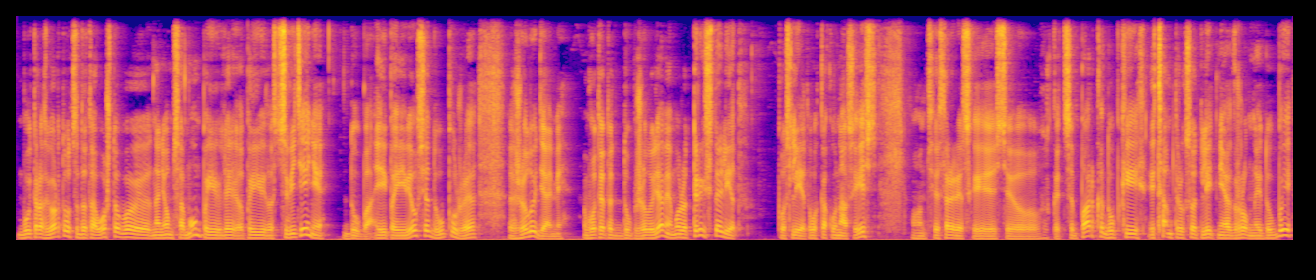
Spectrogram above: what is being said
будет развертываться до того, чтобы на нем самом появилось цветение дуба, и появился дуб уже с желудями. Вот этот дуб с желудями может 300 лет после этого, как у нас есть Вон, в Сестрорецке есть э, сказать, парк Дубки, и там 300-летние огромные дубы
